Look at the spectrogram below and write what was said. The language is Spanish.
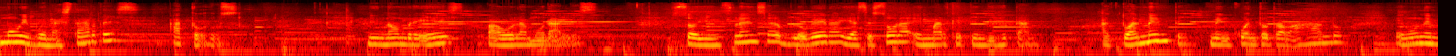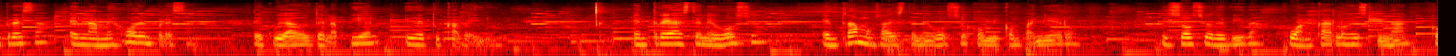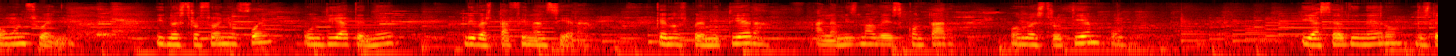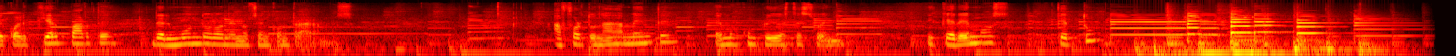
Muy buenas tardes a todos. Mi nombre es Paola Morales. Soy influencer, bloguera y asesora en marketing digital. Actualmente me encuentro trabajando en una empresa, en la mejor empresa de cuidados de la piel y de tu cabello. Entré a este negocio, entramos a este negocio con mi compañero y socio de vida, Juan Carlos Espinal, con un sueño. Y nuestro sueño fue un día tener libertad financiera que nos permitiera a la misma vez contar con nuestro tiempo y hacer dinero desde cualquier parte del mundo donde nos encontráramos. Afortunadamente hemos cumplido este sueño y queremos que tú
